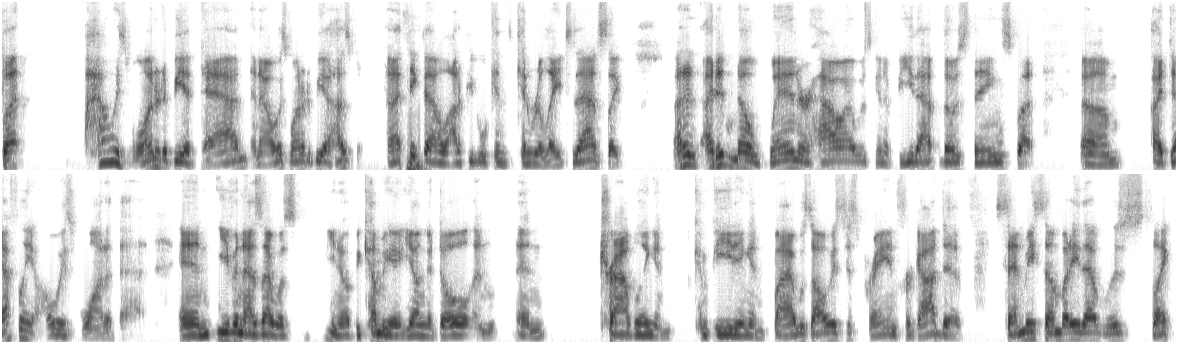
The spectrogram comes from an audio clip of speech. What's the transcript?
But I always wanted to be a dad and I always wanted to be a husband. And I think mm. that a lot of people can can relate to that. It's like I didn't I didn't know when or how I was going to be that those things, but um, I definitely always wanted that. And even as I was, you know, becoming a young adult and and traveling and competing and I was always just praying for God to send me somebody that was like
